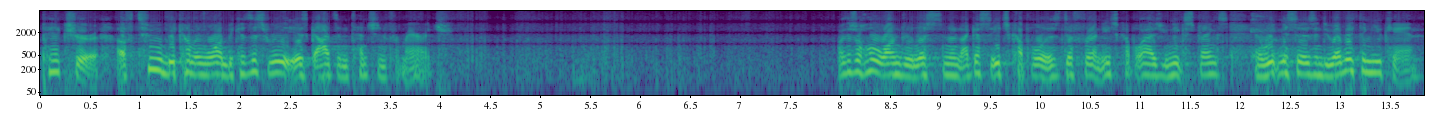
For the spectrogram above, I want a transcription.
picture of two becoming one because this really is God's intention for marriage. Well, there's a whole laundry list, and I guess each couple is different. Each couple has unique strengths and weaknesses, and do everything you can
